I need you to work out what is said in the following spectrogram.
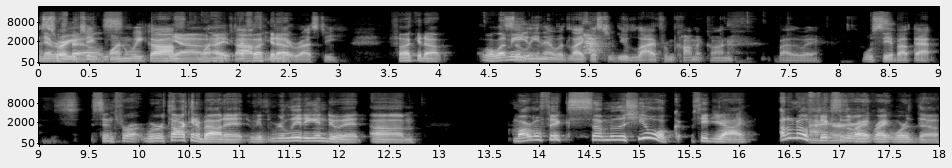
I Never swear you take one week off Yeah, one I- week I off fuck and it you up. get rusty Fuck it up. Well, let me. selena would like us to do live from comic-con by the way we'll see about that since we're we were talking about it, we, we're leading into it. Um, Marvel fixed some of the She-Hulk CGI. I don't know if I "fix" is the right right word though.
